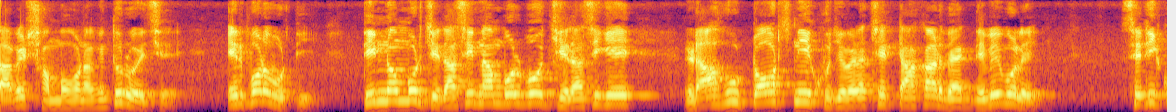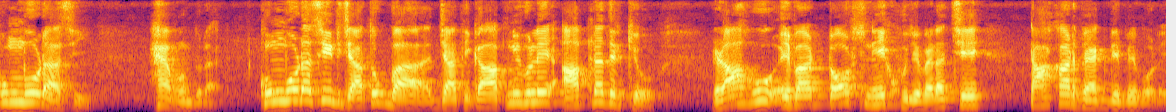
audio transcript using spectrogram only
লাভের সম্ভাবনা কিন্তু রয়েছে। এর পরবর্তী তিন নম্বর যে রাশির নাম বলব, যে রাশিকে রাহু টর্চ নিয়ে খুঁজে বেড়াচ্ছে টাকার ব্যাগ দেবে বলে, সেটি কুম্ভ রাশি। হ্যাঁ বন্ধুরা, কুম্ভ রাশির জাতক বা জাতিকা আপনি হলে আপনাদেরকেও রাহু এবার টর্চ নিয়ে খুঁজে বেড়াচ্ছে টাকার ব্যাগ দেবে বলে।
